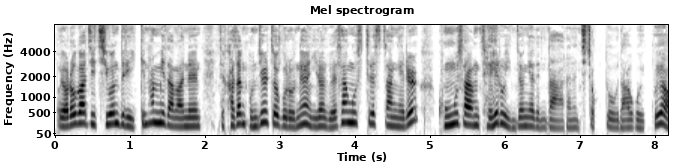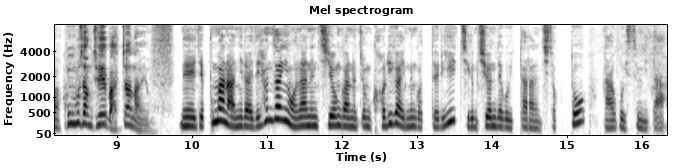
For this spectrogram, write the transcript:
뭐 여러 가지 지원들이 있긴 합니다만은 이제 가장 본질적으로는 이런 외상 후 스트레스 장애를 공무상 재해로 인정해야 된다라는 지적도 나오고 있고요. 공무상 재해 맞잖아요. 네, 이제 뿐만 아니라 이제 현장이 원하는 지원과는 좀 거리가 있는 것들이 지금 지원되고 있다라는 지적도 나오고 있습니다.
